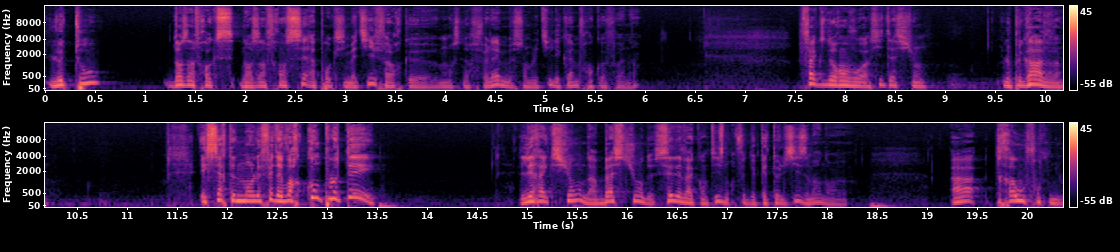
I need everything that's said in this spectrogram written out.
le tout dans un, français approximatif, alors que Monseigneur Felet, me semble-t-il, est quand même francophone. Hein. Fax de renvoi, citation. Le plus grave est certainement le fait d'avoir comploté l'érection d'un bastion de cédévacantisme, en fait de catholicisme, hein, à Traou-Fontenay,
